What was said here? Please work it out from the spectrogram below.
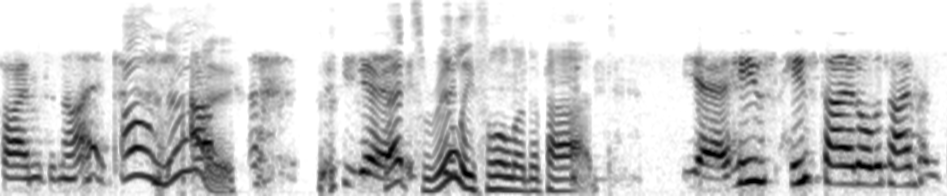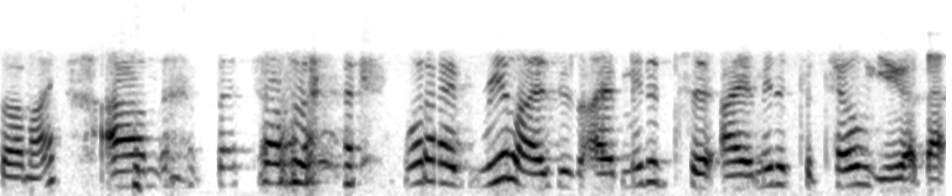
times a night. Oh no. yeah, That's really fallen apart. Yeah, he's he's tired all the time, and so am I. Um, but um, what I've realised is I admitted to I admitted to tell you at that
